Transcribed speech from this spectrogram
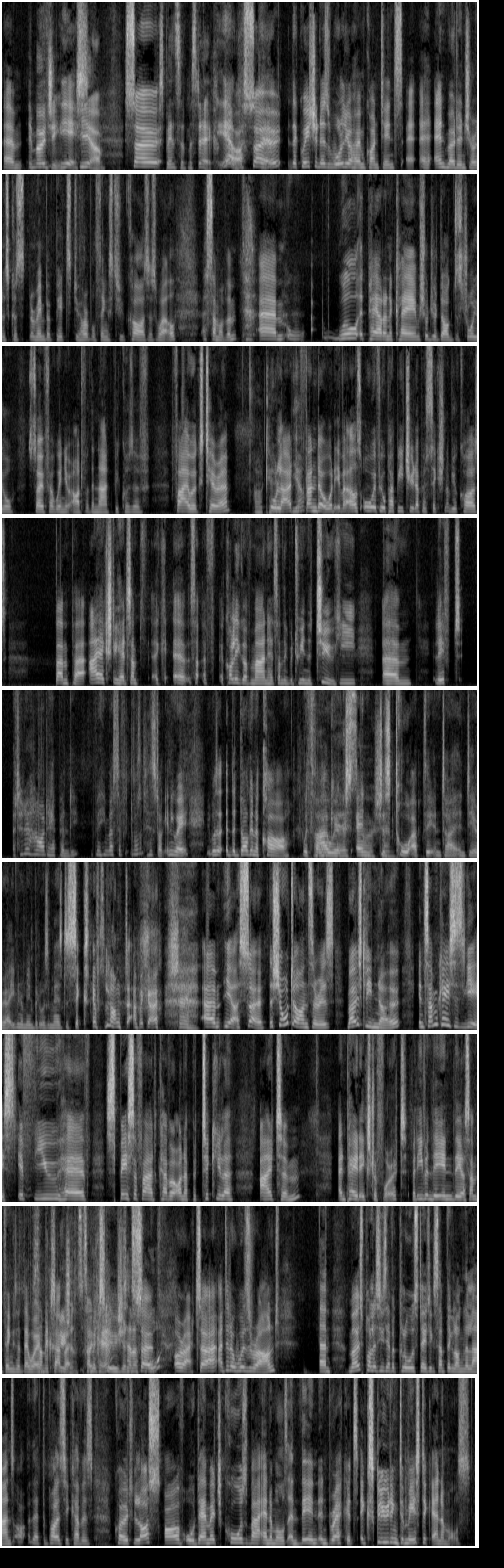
Um, Emoji. Yes. Yeah. so Expensive mistake. yeah. So Okay. the question is, will your home contents and motor insurance, because remember, pets do horrible things to cars as well, uh, some of them. Um, will it pay out on a claim should your dog destroy your sofa when you're out for the night because of fireworks terror? Okay. or light Yeah. or thunder or whatever else, or if your puppy chewed up a section of your car's bumper. I actually had some a, a, a colleague of mine had something between the two. He um, left. I don't know how it happened. He he must have. It wasn't his dog. Anyway, it was a, the dog in a car with fireworks Okay. and Oh, just tore up the entire interior. I even remember it was a Mazda six. It was a long time ago. Shame. Um, yeah, so the short answer is mostly no. In some cases, yes. If you have specified cover on a particular item and paid extra for it, but even then, there are some things that they won't Some cover. exclusions. Some Okay, exclusions. so, more. all right. So I, I did a whiz round. Um, most policies have a clause stating something along the lines that the policy covers, quote, loss of or damage caused by animals, and then in brackets, excluding domestic animals.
